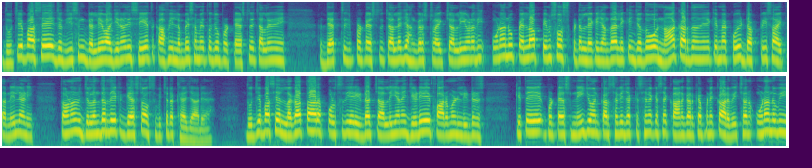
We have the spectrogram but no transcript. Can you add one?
ਦੂਜੇ ਪਾਸੇ ਜਗਜੀਤ ਸਿੰਘ ਡੱਲੇਵਾਲ, ਜਿਨ੍ਹਾਂ ਦੀ ਸਿਹਤ ਕਾਫੀ ਲੰਬੇ ਸਮੇਂ ਤੋਂ ਜੋ ਪ੍ਰੋਟੈਸਟ ਚੱਲ ਰਹੇ ਨੇ ਡੈਥ ਪ੍ਰੋਟੈਸਟ ਚੱਲ ਰਿਹਾ, ਜਾਂ ਹੰਗਰ ਸਟ੍ਰਾਈਕ ਚੱਲ ਰਹੀ ਹੈ, ਉਹਨਾਂ ਦੀ, ਉਹਨਾਂ ਨੂੰ ਪਹਿਲਾਂ ਪਿਮਸ ਹਸਪੀਟਲ ਲੈ ਕੇ ਜਾਂਦਾ ਲੇਕਿਨ ਜਦੋਂ ਉਹ ਨਾ ਕਰ ਦਿੰਦੇ ਨੇ ਕਿ ਮੈਂ ਕੋਈ ਡਾਕਟਰੀ ਸਹਾਇਤਾ ਨਹੀਂ ਲੈਣੀ, ਤਾਂ ਉਹਨਾਂ ਨੂੰ ਜਲੰਧਰ ਦੇ ਇੱਕ ਗੈਸਟ ਹਾਊਸ ਵਿੱਚ ਰੱਖਿਆ ਜਾ ਰਿਹਾ ਹੈ। ਦੂਜੇ ਪਾਸੇ ਲਗਾਤਾਰ ਪੁਲਿਸ ਦੀਆਂ ਰੇਡਾਂ ਚੱਲ ਰਹੀਆਂ ਨੇ, ਜਿਹੜੇ ਫਾਰਮਰ ਲੀਡਰਸ ਕਿਤੇ ਪ੍ਰੋਟੈਸਟ ਨਹੀਂ ਜੁਆਇਨ ਕਰ ਸਕੇ ਜਾਂ ਕਿਸੇ ਨਾ ਕਿਸੇ ਕਾਰਨ ਕਰਕੇ ਆਪਣੇ ਘਰ ਵਿੱਚ ਹਨ, ਉਹਨਾਂ ਨੂੰ ਵੀ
